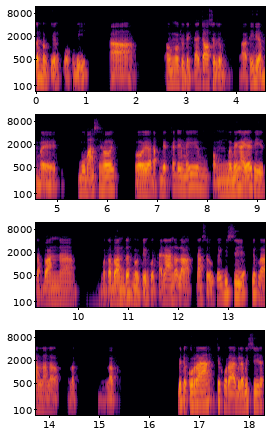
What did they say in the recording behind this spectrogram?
rất nổi tiếng của của Mỹ. À, ông, ông chủ tịch đã cho sử dụng à, thí điểm để mua bán xe hơi. Rồi đặc biệt cách đây mấy khoảng mười mấy ngày ấy, thì tập đoàn à, một tập đoàn rất nổi tiếng của Thái Lan đó là đang sử hữu cái Bixi ấy, trước là là là là, là biết là Cora đấy, trước Cora bây là Bixi đấy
